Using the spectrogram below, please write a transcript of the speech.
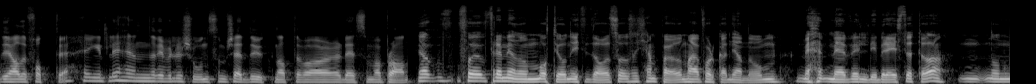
de hadde fått til, egentlig. En revolusjon som skjedde uten at det var det som var planen. Ja, for Frem gjennom 80- og 90-tallet så, så kjempa jo de her folkene gjennom med, med, veldig bred støtte. da. Noen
